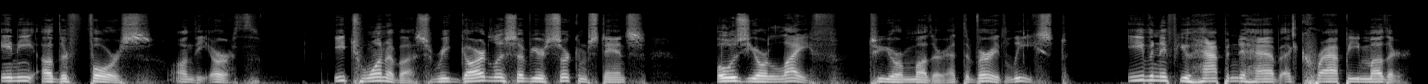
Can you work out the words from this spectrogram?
any other force on the earth. Each one of us, regardless of your circumstance, owes your life to your mother at the very least even if you happen to have a crappy mother,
